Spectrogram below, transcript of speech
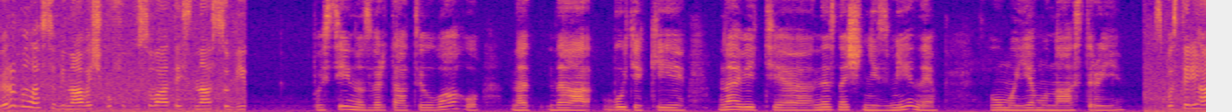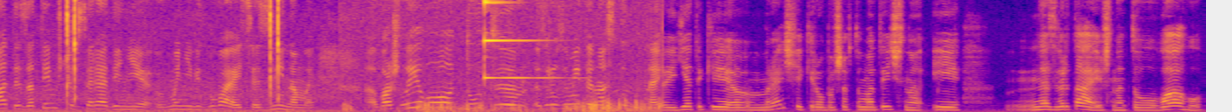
виробила в собі навичку фокусуватись на собі, постійно звертати увагу на, на будь-які навіть е, незначні зміни у моєму настрої. Спостерігати за тим, що всередині в мені відбувається змінами. Важливо тут е, зрозуміти наступне. Є такі ем, речі, які робиш автоматично і не звертаєш на то увагу.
